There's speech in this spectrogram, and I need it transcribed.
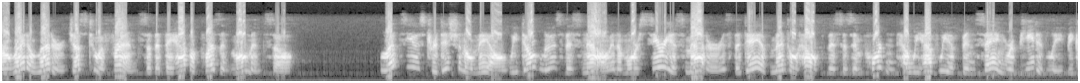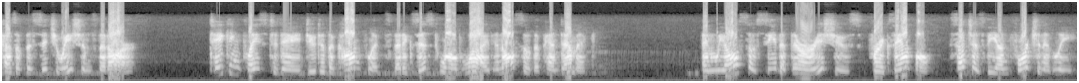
or write a letter just to a friend so that they have a pleasant moment. So, traditional mail We don't lose this now. In a more serious matter is the day of mental health. This is important how we have we have been saying repeatedly because of the situations that are taking place today due to the conflicts that exist worldwide and also the pandemic. And we also see that there are issues, for example, such as the unfortunately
